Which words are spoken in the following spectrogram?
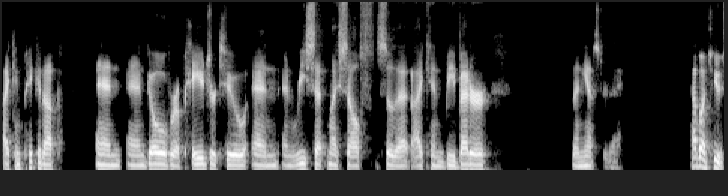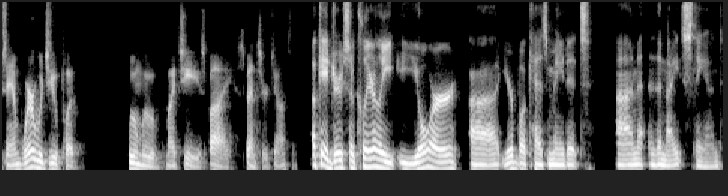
I can pick it up and and go over a page or two and and reset myself so that I can be better than yesterday. How about you, Sam? Where would you put Who Moved My Cheese by Spencer Johnson? Okay, Drew. So clearly your uh, your book has made it on the nightstand.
